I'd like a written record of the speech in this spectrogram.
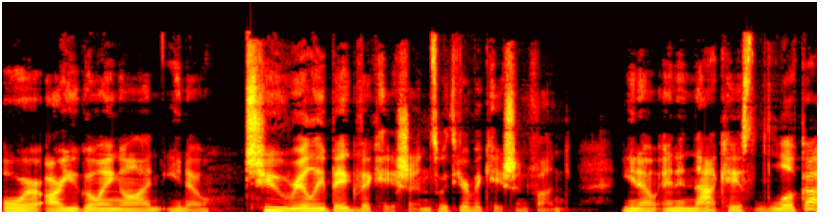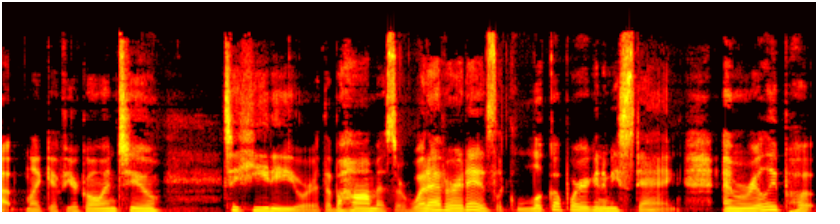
Or are you going on, you know, two really big vacations with your vacation fund, you know, and in that case, look up, like if you're going to Tahiti or the Bahamas or whatever it is, like look up where you're going to be staying and really put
